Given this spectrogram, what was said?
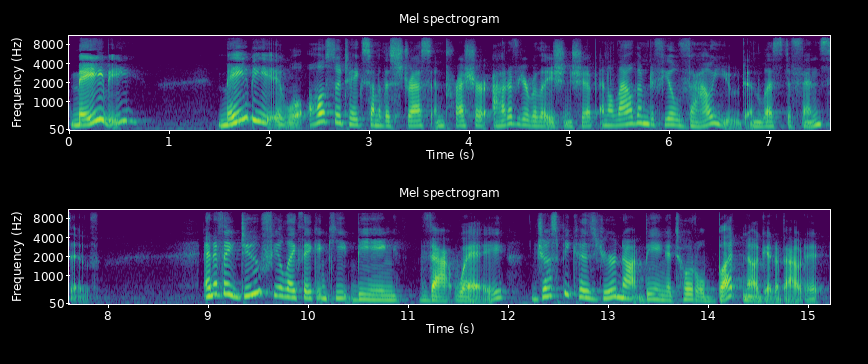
Maybe. Maybe it will also take some of the stress and pressure out of your relationship and allow them to feel valued and less defensive. And if they do feel like they can keep being that way just because you're not being a total butt nugget about it,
